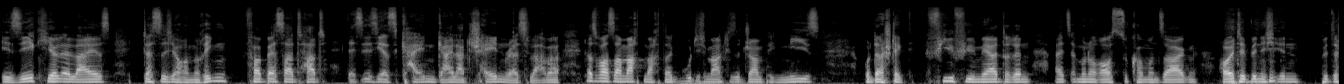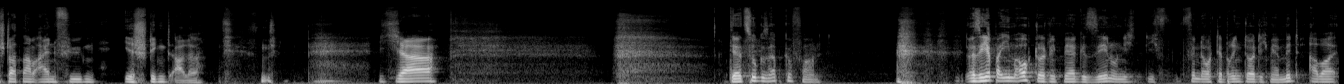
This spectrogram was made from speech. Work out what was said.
Ezekiel Elias, dass sich auch im Ring verbessert hat. Das ist jetzt kein geiler Chain-Wrestler, aber das, was er macht, macht er gut. Ich mag diese Jumping Knees. Und da steckt viel, viel mehr drin, als immer nur rauszukommen und sagen, heute bin ich in, bitte Stadtnamen einfügen, ihr stinkt alle. Ja, Der Zug ist abgefahren. Also ich habe bei ihm auch deutlich mehr gesehen und ich, ich finde auch, der bringt deutlich mehr mit, aber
